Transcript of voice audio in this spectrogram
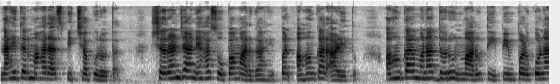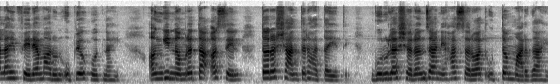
नाहीतर महाराज पिच्छा पुरवतात. शरण जाणे हा सोपा मार्ग आहे पण अहंकार आळेतो. अहंकार मनात धरून मारुती पिंपळ कोणालाही फेऱ्या मारून उपयोग होत नाही. अंगी नम्रता असेल तरच शांत राहता येते. गुरुला शरण जाणे हा सर्वात उत्तम मार्ग आहे.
